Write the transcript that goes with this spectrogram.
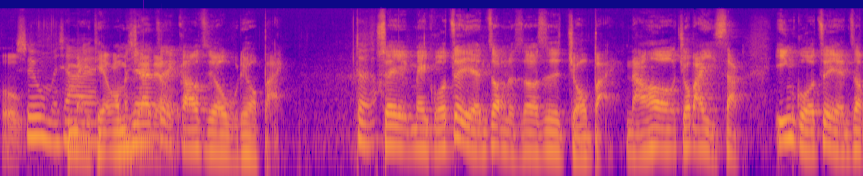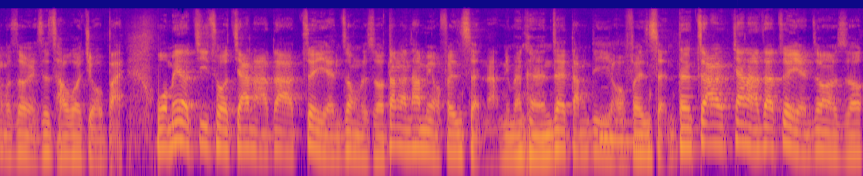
哦，所以我们现在每天我们现在最高只有五六百，对。啊所以美国最严重的时候是九百，然后九百以上。英国最严重的时候也是超过九百，我没有记错，加拿大最严重的时候，当然它没有分省啊，你们可能在当地有分省，但加加拿大最严重的时候，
